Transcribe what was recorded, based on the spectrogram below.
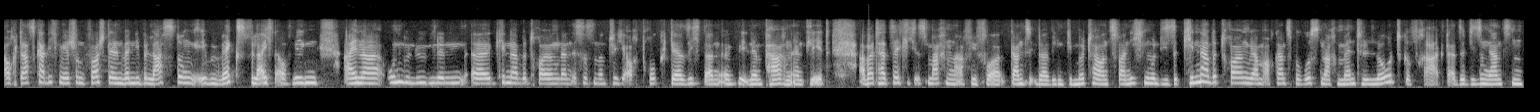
auch das kann ich mir schon vorstellen, wenn die Belastung eben wächst, vielleicht auch wegen einer ungenügenden äh, Kinderbetreuung, dann ist es natürlich auch Druck, der sich dann irgendwie in den Paaren entlädt. Aber tatsächlich ist machen nach wie vor ganz überwiegend die Mütter und zwar nicht nur diese Kinderbetreuung, wir haben auch ganz bewusst nach Mental Load gefragt, also diesen ganzen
